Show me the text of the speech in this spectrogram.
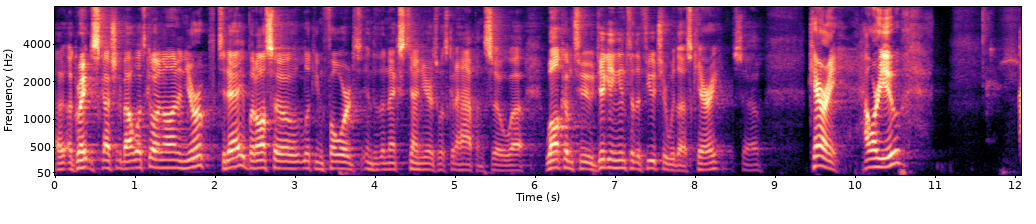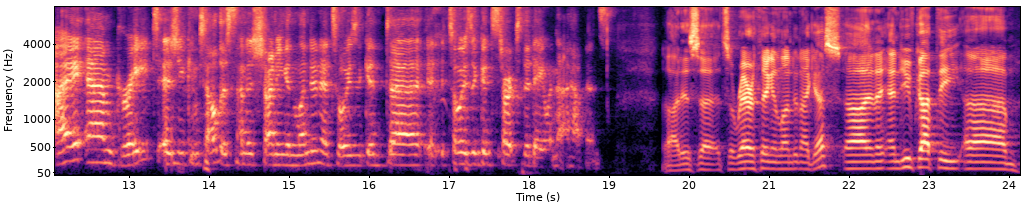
a, great discussion about what's going on in Europe today, but also looking forward into the next 10 years, what's going to happen. So, uh, welcome to Digging into the Future with us, Keri. So, Keri, how are you? I am great. As you can tell, the sun is shining in London. It's always a good. Uh, it's always a good start to the day when that happens. Uh, it is. Uh, it's a rare thing in London, I guess. Uh, and, and, you've got the um,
